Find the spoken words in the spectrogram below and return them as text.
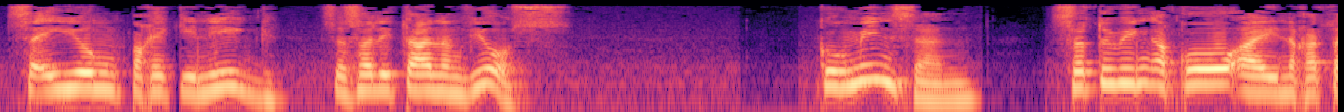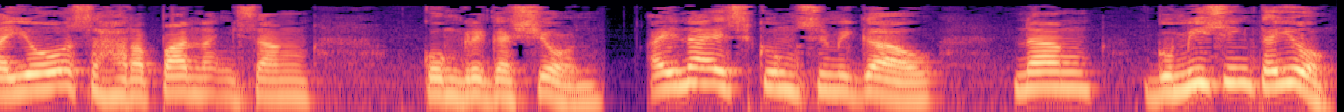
sa iyong pakikinig sa salita ng Diyos. Kung minsan, sa tuwing ako ay nakatayo sa harapan ng isang kongregasyon, ay nais kong sumigaw ng gumising kayo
